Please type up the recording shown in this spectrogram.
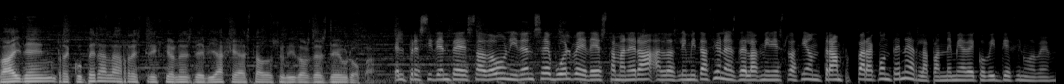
Biden recupera las restricciones de viaje a Estados Unidos desde Europa. El presidente estadounidense vuelve de esta manera a las limitaciones de la administración Trump para contener la pandemia de COVID-19.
